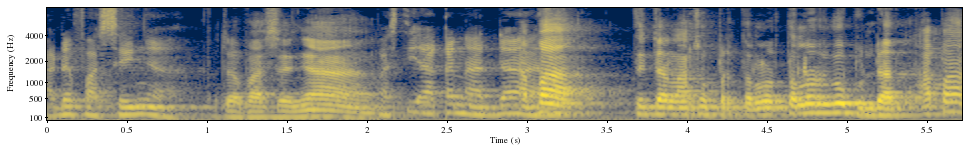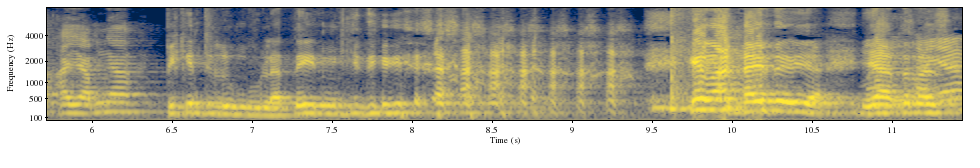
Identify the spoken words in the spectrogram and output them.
Ada fasenya. Ada fasenya. Pasti akan ada Apa tidak langsung bertelur? Telur kok bunda apa ayamnya bikin dilumbulatin gitu. Gimana itu ya? Ya terus. saya,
